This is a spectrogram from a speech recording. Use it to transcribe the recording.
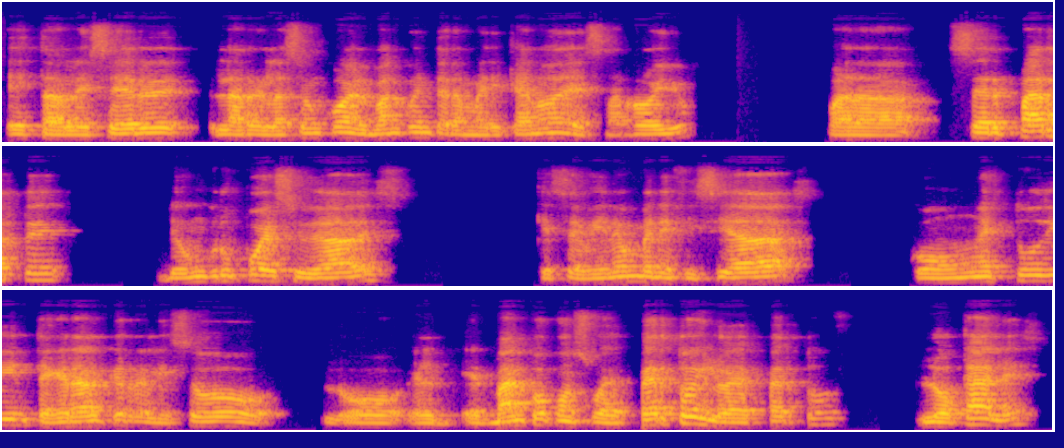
establecer la relación con el Banco Interamericano de Desarrollo para ser parte de un grupo de ciudades que se vieron beneficiadas con un estudio integral que realizó el, banco con sus expertos y los expertos locales,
